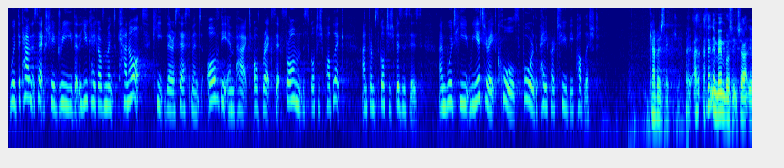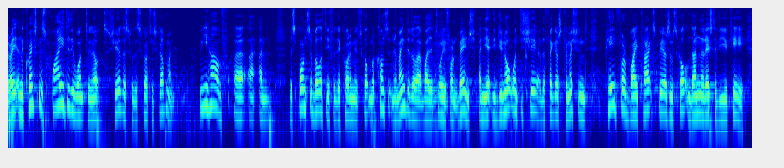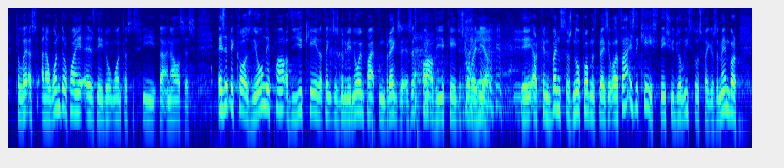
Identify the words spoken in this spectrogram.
Would the Cabinet Secretary agree that the UK government cannot keep their assessment of the impact of Brexit from the Scottish public and from Scottish businesses? And would he reiterate calls for the paper to be published? Cabinet Secretary. I, I think the member is exactly right. And the question is, why do they want to not share this with the Scottish Government? We have uh, a, a responsibility for the economy of Scotland. We're constantly reminded of that by the Tory front bench, and yet they do not want to share the figures commissioned, paid for by taxpayers in Scotland and the rest of the UK, to let us. And I wonder why it is they don't want us to see that analysis. Is it because the only part of the UK that thinks there's going to be no impact from Brexit is this part of the UK just over here? They are convinced there's no problem with Brexit. Well, if that is the case, they should release those figures. The member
